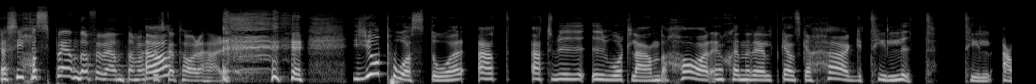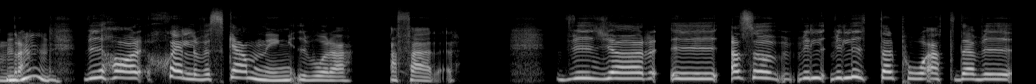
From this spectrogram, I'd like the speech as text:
Jag sitter spänd av förväntan vart Ja. du ska ta det här. Jag påstår att, att vi i vårt land har en generellt ganska hög tillit till andra. Mhm. Vi har självskanning i våra affärer. Vi gör i, alltså, vi, vi litar på att det vi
